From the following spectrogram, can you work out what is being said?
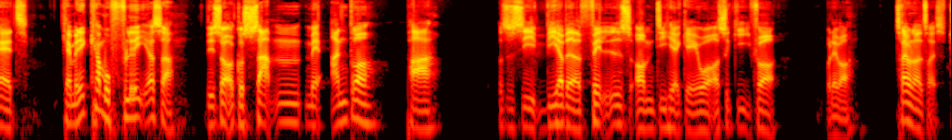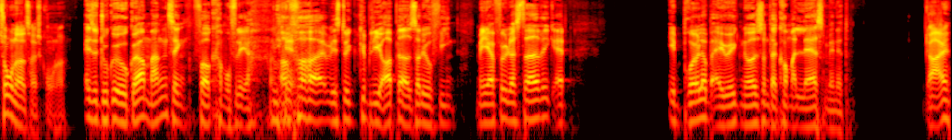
At kan man ikke kamuflere sig ved så at gå sammen med andre par, og så sige, vi har været fælles om de her gaver, og så give for, whatever, 350, 250 kroner. Altså, du kan jo gøre mange ting for at kamuflere. og for, hvis du ikke kan blive opdaget, så er det jo fint. Men jeg føler stadigvæk, at et bryllup er jo ikke noget, som der kommer last minute. Nej.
